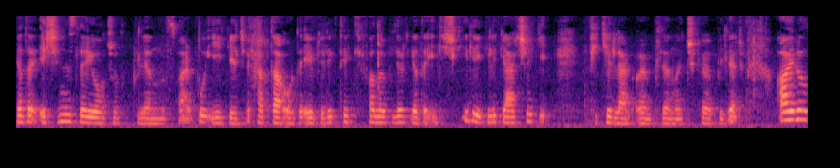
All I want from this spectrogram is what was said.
ya da eşinizle yolculuk planınız var. Bu iyi gelecek. Hatta orada evlilik teklifi alabilir ya da ilişkiyle ilgili gerçek fikirler ön plana çıkabilir. Ayrıl,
